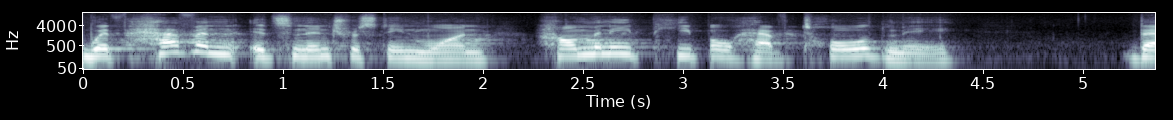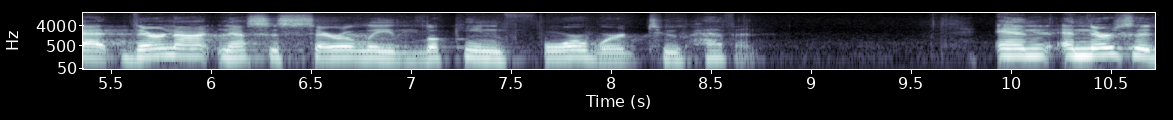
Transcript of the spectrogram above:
with heaven, it's an interesting one. How many people have told me that they're not necessarily looking forward to heaven? And, and there's a,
